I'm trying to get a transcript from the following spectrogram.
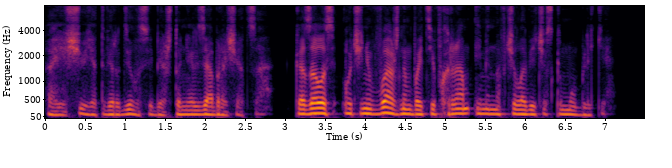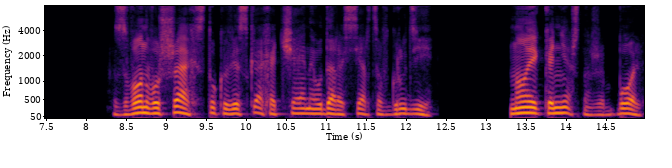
А еще я твердил себе, что нельзя обращаться. Казалось очень важным войти в храм именно в человеческом облике. Звон в ушах, стук в висках, отчаянные удары сердца в груди. Но и, конечно же, боль.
